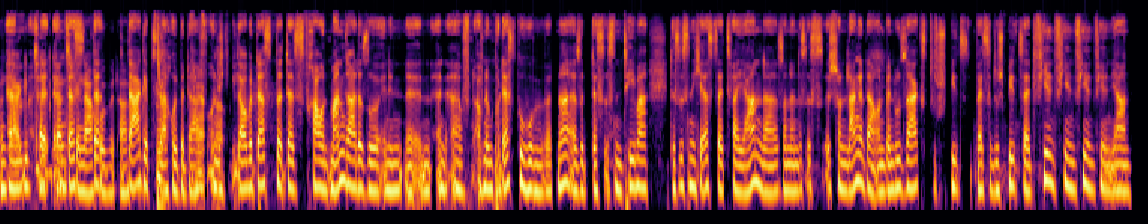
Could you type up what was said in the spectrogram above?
Und da ähm, gibt's halt ganz das, viel Nachholbedarf. Da, da gibt's ja. Nachholbedarf. Ja. Und ich glaube, dass, dass Frau und Mann gerade so in den, in, in, auf, auf einen Podest gehoben wird. Ne? Also das ist ein Thema, das ist nicht erst seit zwei Jahren da, sondern das ist, ist schon lange da. Und wenn du sagst, du spielst, weißt du, du spielst seit vielen, vielen, vielen, vielen Jahren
